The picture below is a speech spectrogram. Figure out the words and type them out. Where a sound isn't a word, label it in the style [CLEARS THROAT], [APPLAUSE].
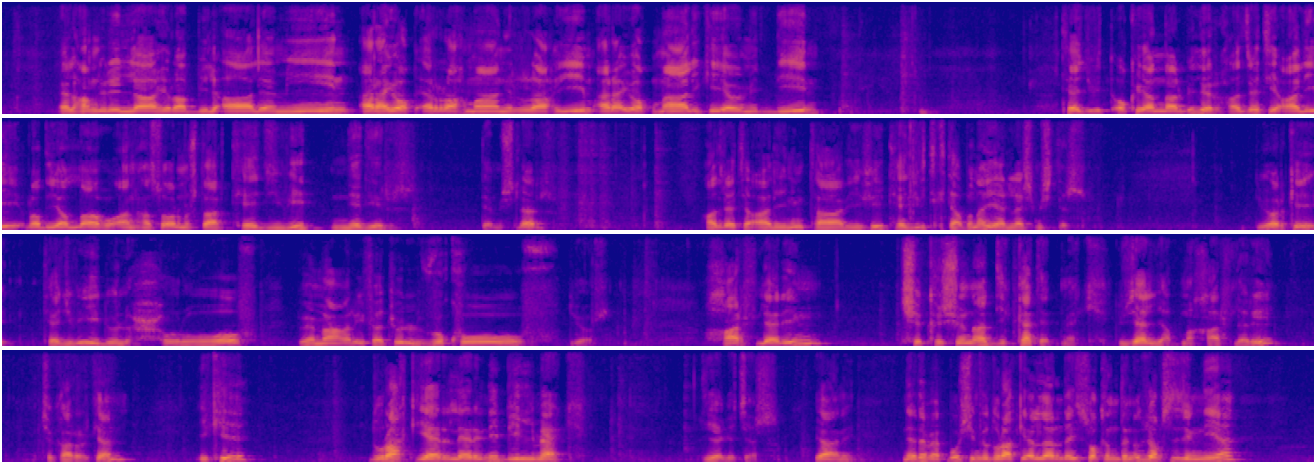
Elhamdülillahi Rabbil Alemin. Ara yok. Errahmanirrahim. Ara yok. Maliki Yevmiddin. Tecvid okuyanlar bilir. Hazreti Ali radıyallahu anha sormuşlar. Tecvid nedir demişler. Hazreti Ali'nin tarifi tecvid kitabına yerleşmiştir. Diyor ki tecvidül huruf ve ma'rifetül vukuf diyor. Harflerin çıkışına dikkat etmek, güzel yapmak harfleri çıkarırken. iki durak yerlerini bilmek diye geçer. Yani ne demek bu? Şimdi durak yerlerinde hiç sakıntınız yok sizin. Niye?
